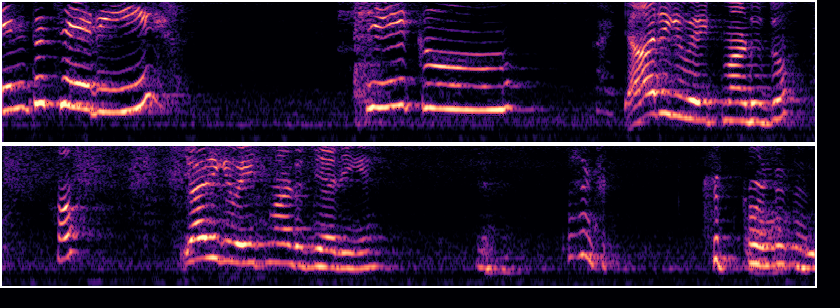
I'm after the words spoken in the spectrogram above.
ಎಂತ ಚೇರಿ ಚೀಕು ಯಾರಿಗೆ ವೆಯ್ಟ್ ಮಾಡುದು? ಹ? ಯಾರಿಗೆ ವೆಯ್ಟ್ ಮಾಡುದು ಯಾರಿಗೆ? ಕುತ್ಕೊಂಡಿದ್ದಾನೆ.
